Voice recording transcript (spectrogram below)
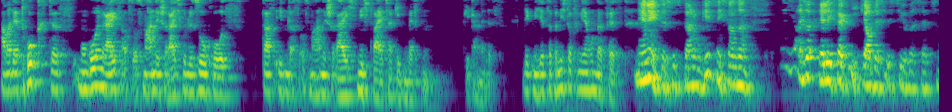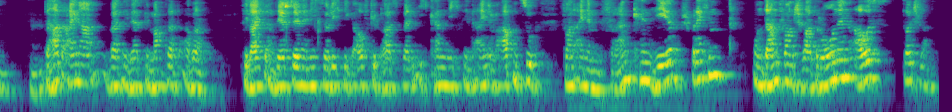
Aber der Druck des Mongolenreichs aufs Osmanische Reich wurde so groß, dass eben das Osmanische Reich nicht weiter gegen Westen gegangen ist. Legt mich jetzt aber nicht auf ein Jahrhundert fest. Nee, nee, das ist, darum geht es nicht, sondern, also ehrlich gesagt, ich glaube, es ist die Übersetzung. Mhm. Da hat einer, weiß nicht, wer es gemacht hat, aber vielleicht an der Stelle nicht so richtig aufgepasst, weil ich kann nicht in einem Atemzug von einem Frankenheer sprechen und dann von Schwadronen aus Deutschland.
